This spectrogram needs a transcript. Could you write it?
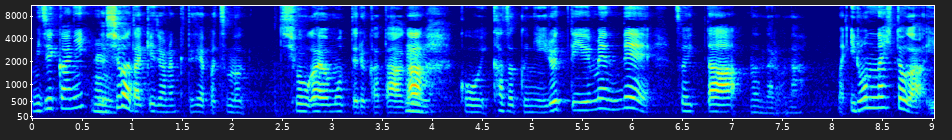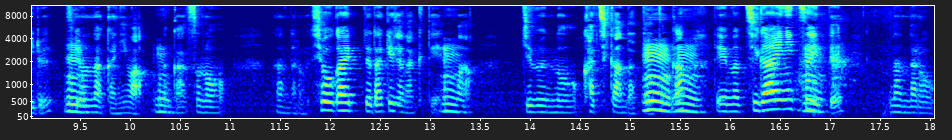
身近に、うん。手話だけじゃなくてやっぱその障害を持ってる方が、うん。こう家族にいるっていう面でそういったなんだろうな、まあ、いろんな人がいる、うん。世の中には、うん。なんかそのなんだろう障害ってだけじゃなくて、うん。まあ、自分の価値観だったりとか、うんうん。っていうの違いについて、なんだろう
